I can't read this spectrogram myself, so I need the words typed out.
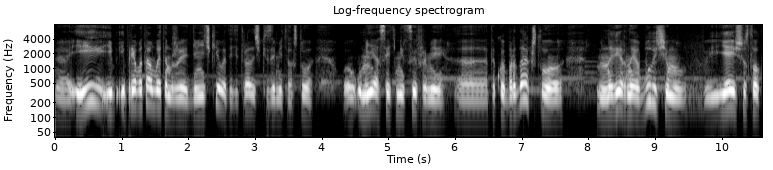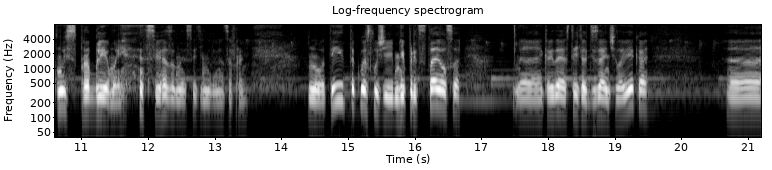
И, и, и прямо там в этом же дневничке, в этой тетрадочке заметил, что у меня с этими цифрами э, такой бардак, что наверное, в будущем я еще столкнусь с проблемой, связанной с этими двумя цифрами. Вот. И такой случай мне представился, э, когда я встретил дизайн человека. Э,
